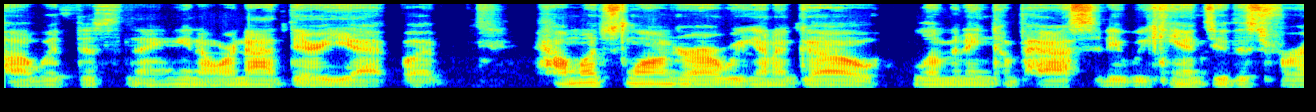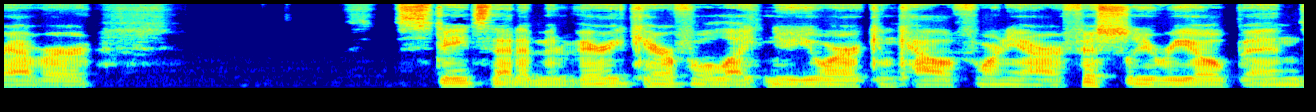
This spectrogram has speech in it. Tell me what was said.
uh, with this thing. You know, we're not there yet, but how much longer are we going to go limiting capacity? We can't do this forever states that have been very careful, like New York and California, are officially reopened,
